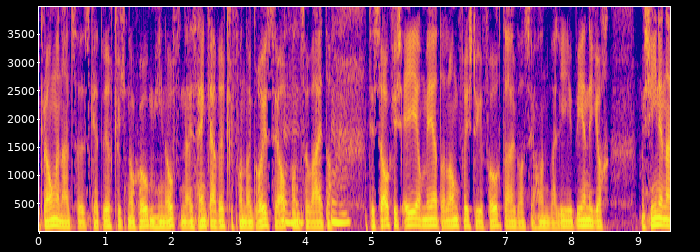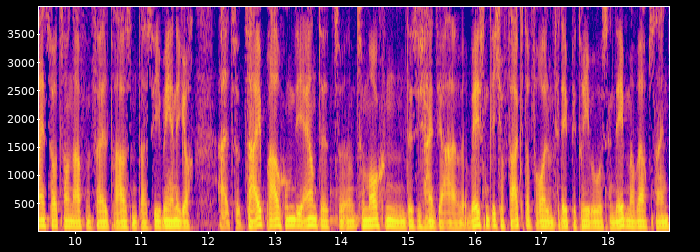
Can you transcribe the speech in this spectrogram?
gelangen. Also es geht wirklich nach oben hin offen. Es hängt auch wirklich von der Größe ab mhm. und so weiter. Mhm. Die Sache ist eher mehr der langfristige Vorteil, was ich habe, weil ich weniger Maschineneinsatz haben auf dem Feld draußen, dass ich weniger also Zeit brauche, um die Ernte zu, zu machen. Das ist halt ja ein wesentlicher Faktor, vor allem für die Betriebe, wo es ein Nebenerwerb sein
